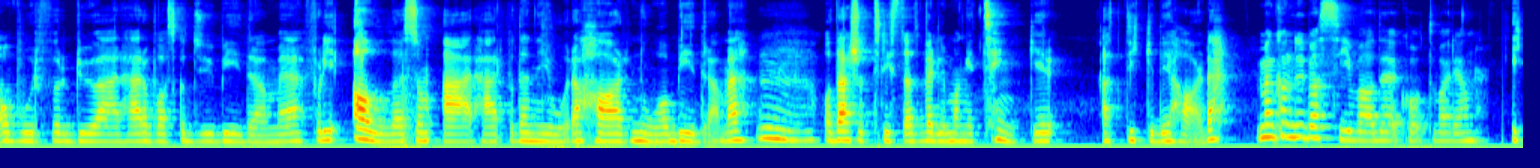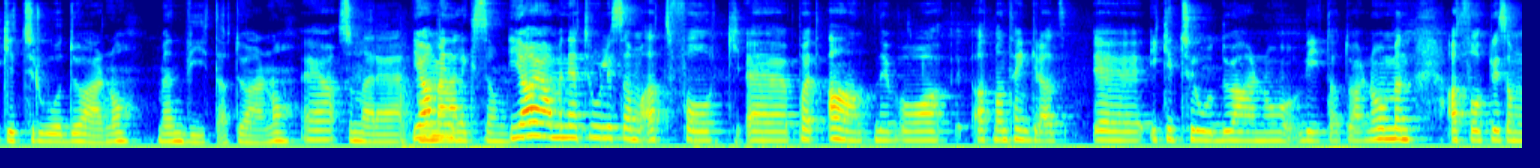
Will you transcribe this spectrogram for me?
og hvorfor du er her, og hva skal du bidra med. Fordi alle som er her på denne jorda, har noe å bidra med. Mm. Og det er så trist at veldig mange tenker at ikke de har det. Men kan du bare si hva det quotet var igjen? Ikke tro du er noe, men vit at du er noe. Ja. Sånn der, Ja, men- er liksom Ja, ja, men jeg tror liksom at folk eh, på et annet nivå At man tenker at eh, ikke tro du er noe, vite at du er noe. Men at folk liksom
